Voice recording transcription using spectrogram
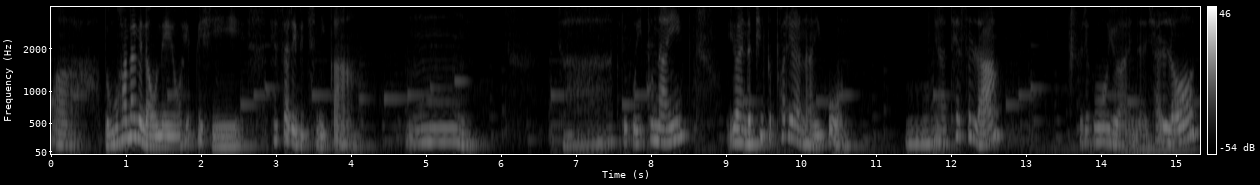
와 너무 환하게 나오네요 햇빛이. 햇살이 비치니까. 음자 그리고 이쁜 아이. 이 아이는 핑크 펄이라는 아이고 음, 테슬라. 그리고 이 아이는 샬롯.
